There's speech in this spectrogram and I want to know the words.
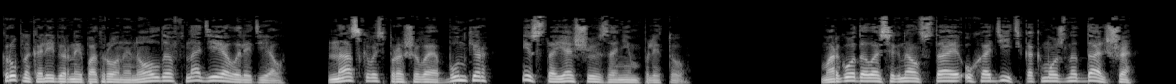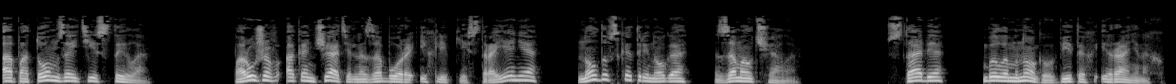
Крупнокалиберные патроны Нолдов наделали дел, насквозь прошивая бункер и стоящую за ним плиту. Марго дала сигнал стае уходить как можно дальше, а потом зайти с тыла. Порушив окончательно заборы и хлипкие строения, Нолдовская тренога замолчала. В стабе было много убитых и раненых.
